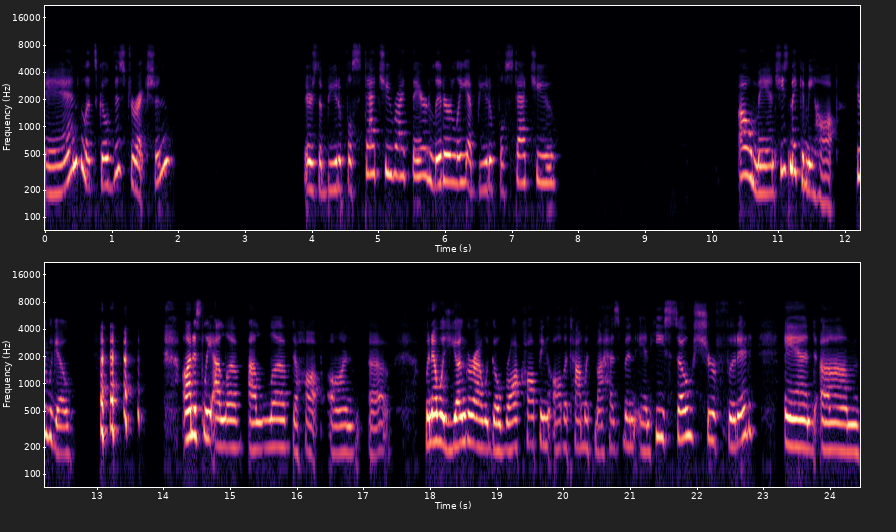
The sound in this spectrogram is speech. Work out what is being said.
And let's go this direction. There's a beautiful statue right there, literally a beautiful statue. Oh man, she's making me hop. Here we go. Honestly, I love I love to hop on uh when I was younger, I would go rock hopping all the time with my husband, and he's so sure-footed, and um,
